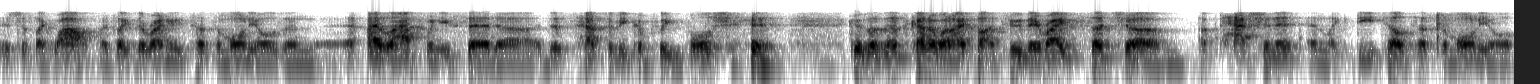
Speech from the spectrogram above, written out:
it's just like wow, it's like they're writing these testimonials, and I laughed when you said uh, this has to be complete bullshit. because that's kind of what I thought too. They write such um, a passionate and like detailed testimonial.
